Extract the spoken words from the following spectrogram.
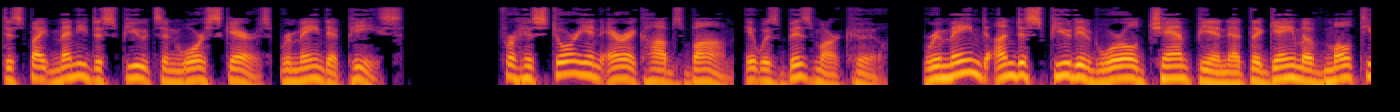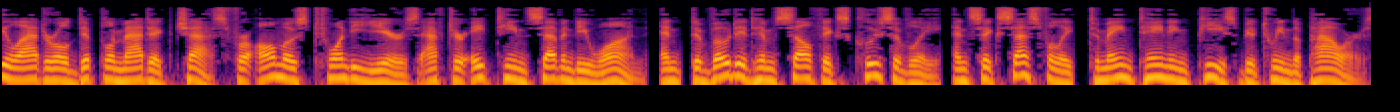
despite many disputes and war scares, remained at peace. For historian Eric Hobsbawm, it was Bismarck who remained undisputed world champion at the game of multilateral diplomatic chess for almost 20 years after 1871, and devoted himself exclusively, and successfully, to maintaining peace between the powers.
